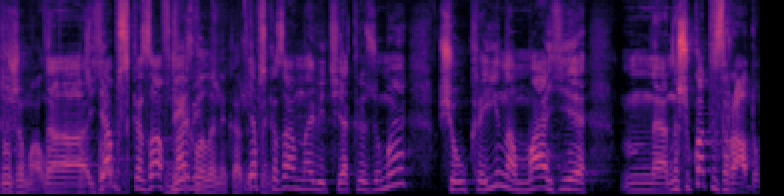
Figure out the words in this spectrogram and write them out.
Дуже мало. А, насправді. Я б сказав Дві навіть, хвилини кажуть. я б мені. сказав навіть як резюме, що Україна має не шукати зраду,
